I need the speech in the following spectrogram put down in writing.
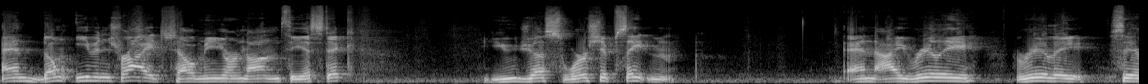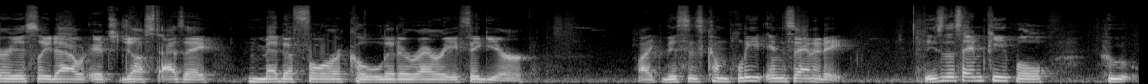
And don't even try to tell me you're non theistic. You just worship Satan. And I really, really seriously doubt it's just as a metaphorical literary figure like, this is complete insanity. These are the same people who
